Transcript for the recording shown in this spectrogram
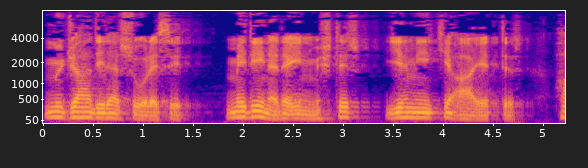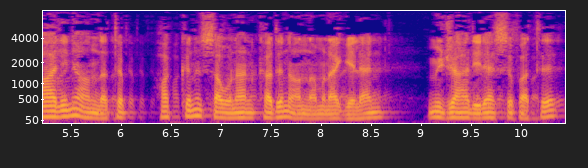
Mücadile suresi Medine'de inmiştir. 22 ayettir. Halini anlatıp hakkını savunan kadın anlamına gelen mücadile sıfatı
